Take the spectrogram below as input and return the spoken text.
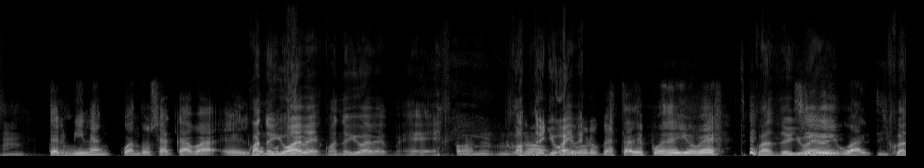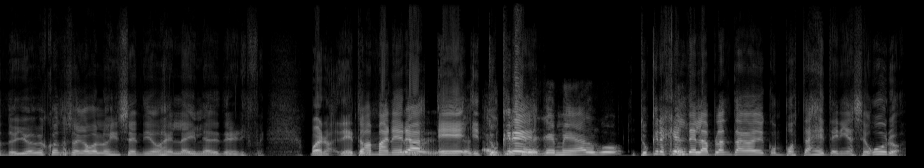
Mm. terminan cuando se acaba el Cuando llueve, cuando llueve, eh, Oh, no, Cuando no, llueve. Yo creo que hasta después de llover cuando llueve, igual. y cuando llueve es cuando se acaban los incendios en la isla de Tenerife. Bueno, de todas maneras, eh, el- ¿tú el que se crees, le queme algo, ¿tú crees que el de la planta de compostaje tenía seguro?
